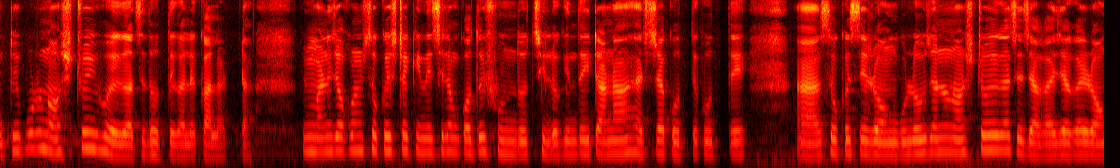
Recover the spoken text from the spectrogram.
উঠে পুরো নষ্টই হয়ে গেছে ধরতে গেলে কালারটা। মানে যখন শোকেসটা কিনেছিলাম কত সুন্দর ছিল, কিন্তু এই টানা হ্যাচড়া করতে করতে শোকেসের রঙগুলোও যেন নষ্ট হয়ে গেছে, জায়গায় জায়গায় রং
